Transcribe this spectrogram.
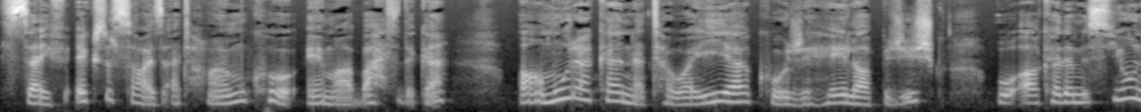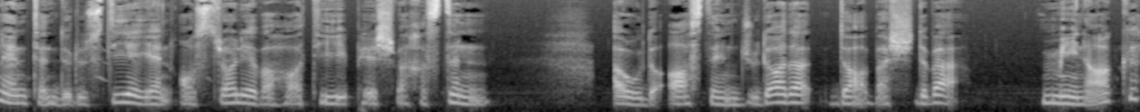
سیف اکسرسایز ات هوم کو اما بحث دکه آمورک نتوائی کوجه لاپجیشک و آکادمیسیون تندرستی ین آسترالیا و هاتی پیش و او دا آستن جدا دا دا بش میناک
